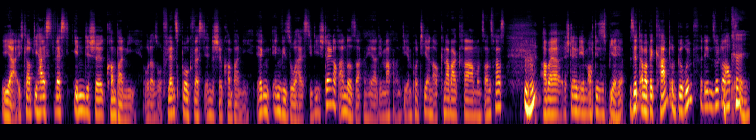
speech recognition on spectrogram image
Ja, ich glaube, die heißt Westindische Kompanie oder so. Flensburg Westindische Kompanie. Irg irgendwie so heißt die. Die stellen auch andere Sachen her. Die machen, die importieren auch Knabberkram und sonst was. Mhm. Aber stellen eben auch dieses Bier her. Sind aber bekannt und berühmt für den Sylter Hopfen. Okay,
